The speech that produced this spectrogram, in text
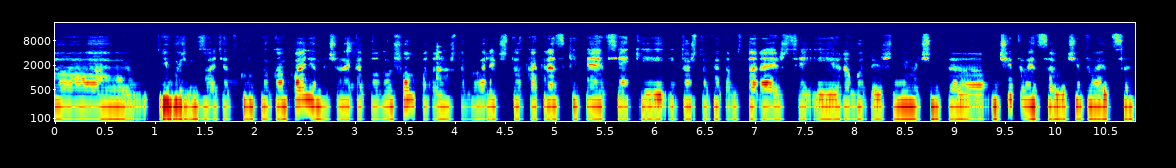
не будем называть это крупную компанию, но человек оттуда ушел, потому что говорит, что как раз KPI всякие и то, что ты там стараешься и работаешь, не очень-то учитывается, учитывается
